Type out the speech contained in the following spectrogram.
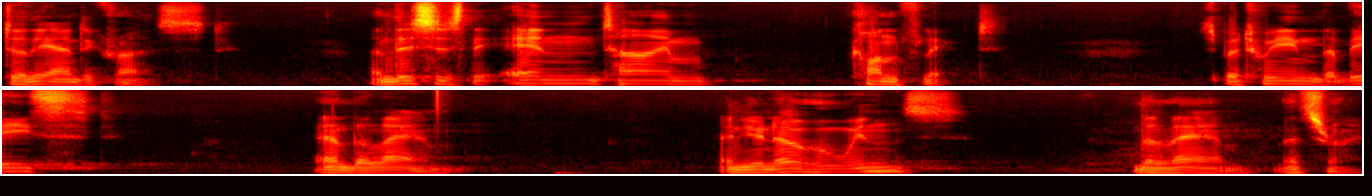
to the Antichrist. And this is the end time conflict. It's between the beast and the lamb. And you know who wins? The Lamb. That's right.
